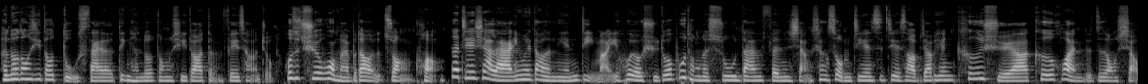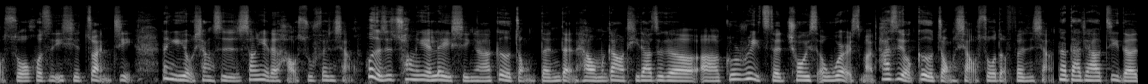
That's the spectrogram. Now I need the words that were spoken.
很多东西都堵塞了，订很多东西都要等非常久，或是缺货买不到的状况。那接下来啊，因为到了年底嘛，也会有许多不同的书单分享，像是我们今天是介绍比较偏科学啊、科幻的这种小说，或是一些传记。那也有像是商业的好书分享，或者是创业类型啊，各种等等。还有我们刚好提到这个呃，Goodreads 的 Choice Awards 嘛，它是有各种小说的分享。那大家要记得。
